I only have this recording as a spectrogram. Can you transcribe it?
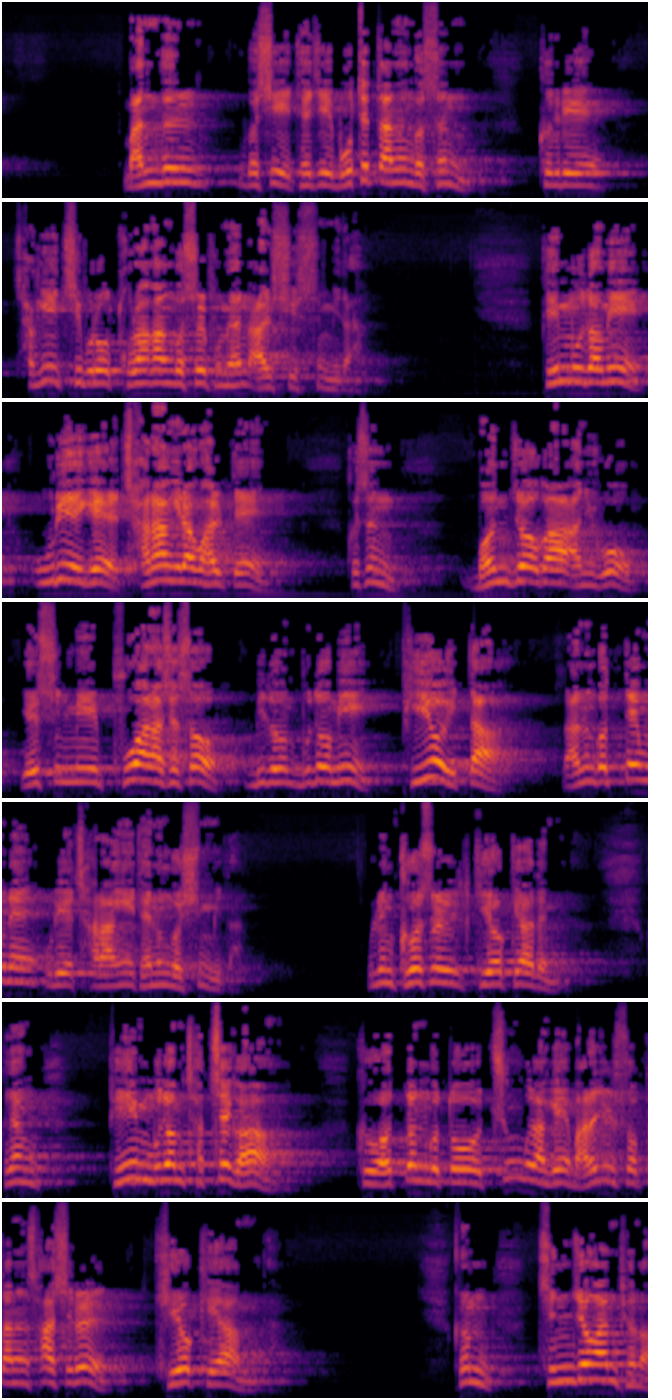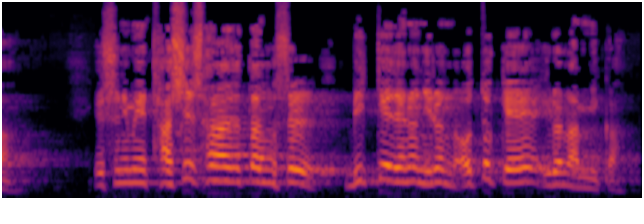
만든 것이 되지 못했다는 것은 그들이 자기 집으로 돌아간 것을 보면 알 수 있습니다. 빈 무덤이 우리에게 자랑이라고 할 때 그것은 먼저가 아니고 예수님이 부활하셔서 무덤이 비어 있다 라는 것 때문에 우리의 자랑이 되는 것입니다. 우리는 그것을 기억해야 됩니다. 그냥 빈 무덤 자체가 그 어떤 것도 충분하게 말해줄 수 없다는 사실을 기억해야 합니다. 그럼 진정한 변화, 예수님이 다시 살아졌다는 것을 믿게 되는 일은 어떻게 일어납니까?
